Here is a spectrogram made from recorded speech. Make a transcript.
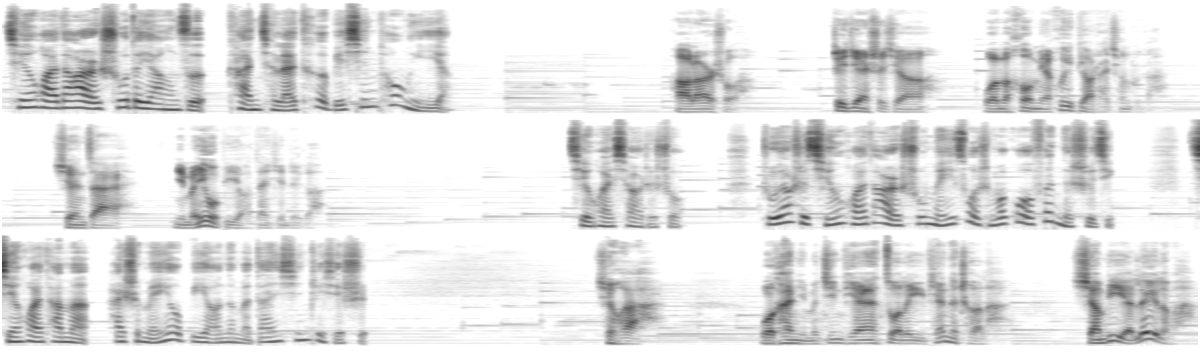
秦淮的二叔的样子看起来特别心痛一样。好了，二叔，这件事情我们后面会调查清楚的。现在你没有必要担心这个。秦淮笑着说：“主要是秦淮的二叔没做什么过分的事情，秦淮他们还是没有必要那么担心这些事。”秦淮，我看你们今天坐了一天的车了，想必也累了吧？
